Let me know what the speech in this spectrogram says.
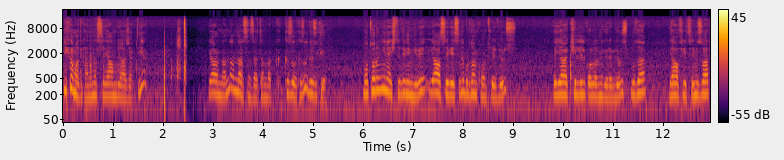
Yıkamadık hani nasıl yağmur yağacak diye. Yağından da anlarsın zaten bak kızıl kızıl gözüküyor. Motorun yine işte dediğim gibi yağ seviyesini buradan kontrol ediyoruz. Ve yağ kirlilik oranını görebiliyoruz. Burada yağ filtremiz var.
